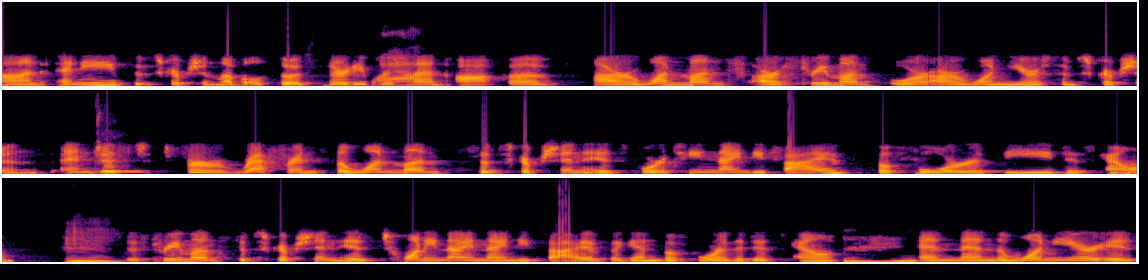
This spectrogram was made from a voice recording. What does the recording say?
on any subscription level. So it's 30% off of our one month, our three month, or our one year subscriptions. And just for reference, the one month subscription is $14.95 before the discount. Mm. The three month subscription is $29.95, again, before the discount. Mhm. And then the one year is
